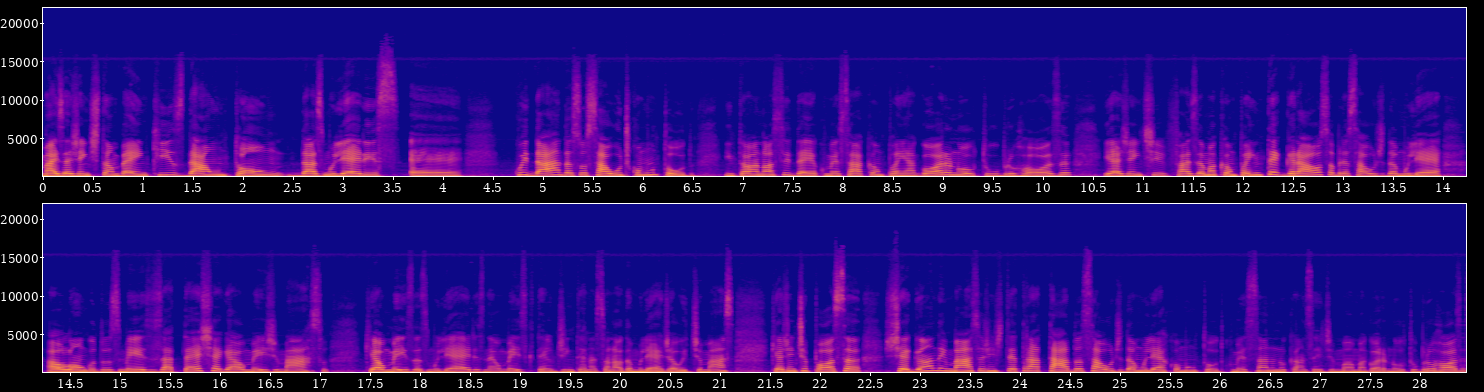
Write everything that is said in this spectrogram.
mas a gente também quis dar um tom das mulheres. É, cuidar da sua saúde como um todo. Então, a nossa ideia é começar a campanha agora no Outubro Rosa e a gente fazer uma campanha integral sobre a saúde da mulher ao longo dos meses até chegar ao mês de março que é o mês das mulheres, né? O mês que tem o Dia Internacional da Mulher, dia 8 de março, que a gente possa, chegando em março, a gente ter tratado a saúde da mulher como um todo, começando no câncer de mama agora no Outubro Rosa,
